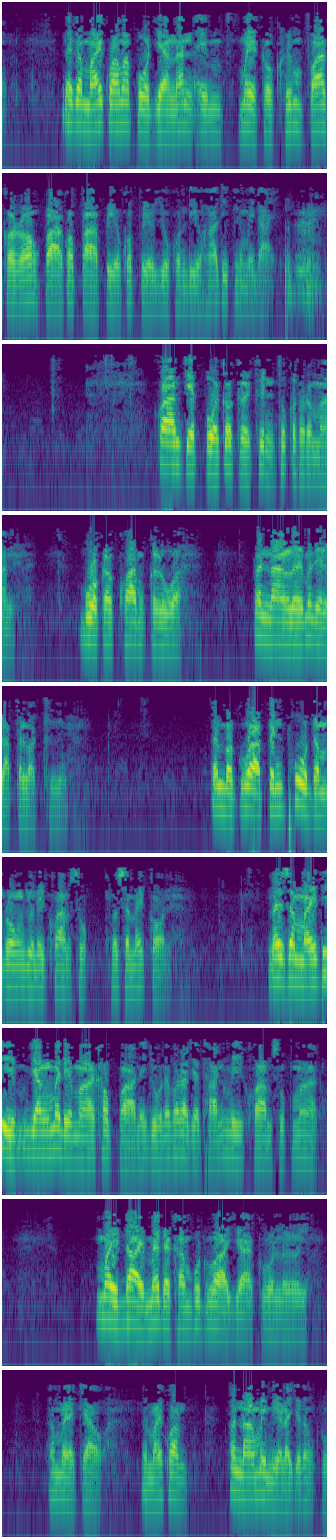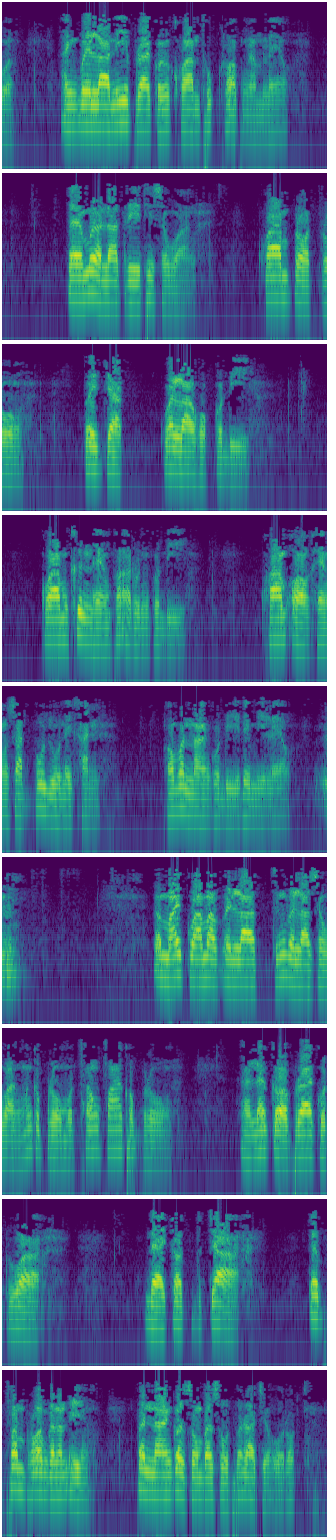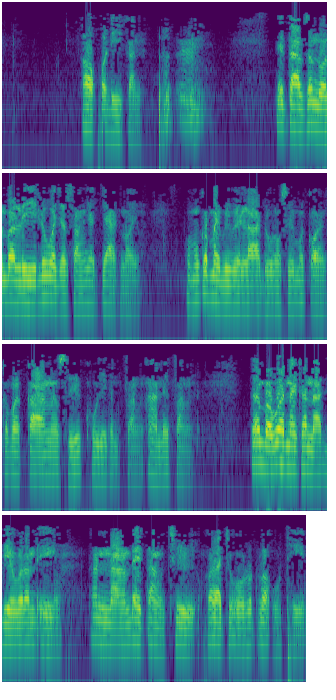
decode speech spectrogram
นั่นก็หมายความว่าปวดอย่างนั้นไอ้เมฆก็ครึ้มฟ้าก็ร้องป่าก็ป่าเปลี่ยวก็เปลี่ยวอยู่คนเดียวหาที่พึ่งไม่ได้ ความเจ็บปวดก็เกิดขึ้นทุกขทรมาน บวกกับความกลัว พระนางเลยไม่ได้หลับตลอดคืน ท่านบอกว่าเป็นผู้ดำรงอยู่ในความสุขเมื่อสมัยก่อน ในสมัยที่ยังไม่ได้มาเข้าป่าในอยู่ในพระราชฐานมีความสุขมาก ไม่ได้แม้แต่คำพูดว่าอย่ากลัวเลยพระแม่เจ้าในหมายความพระนางไม่มีอะไรจะต้องกลัวอันเวลานี้ปรากฏความทุกข์ครอบงำแล้ว แต่เมื่อราตรีที่สว่าง ความปลอดโปร่งไปจากเวลาหกก็ดี ความขึ้นแห่งพระอรุณก็ดี ความออกแห่งสัตว์ผู้อยู่ในคันของว่านางก็ดีได้มีแล้วก็หมายความว่าเวลาถึงเวลาสว่างมันก็โปร่งหมดท้องฟ้าก็โปร่งแล้วก็ปรากฏว่า แดดก็จ้า แต่พร้อมๆกันนั้นเอง พระนางก็ทรงประสูติพระราชโอรส ออกพอดีกันในตามสำนวนบาลีรู้ว่าจะฟังยากๆหน่อย ผมก็ไม่มีเวลาดูหนังสือมาก่อน ก็มากางหนังสือคุยให้ท่านฟังอ่านให้ฟัง แต่บอกว่าในขณะเดียวกันนั่นเองท่านนางได้ตั้งชื่อ พระราชโอรสว่าอุเทน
